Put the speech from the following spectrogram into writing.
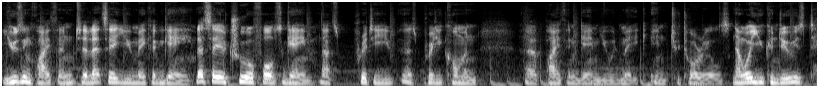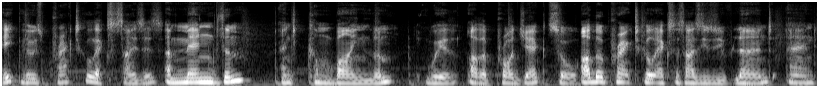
using Python to let's say you make a game. Let's say a true or false game. That's pretty that's pretty common uh, Python game you would make in tutorials. Now what you can do is take those practical exercises, amend them and combine them with other projects or other practical exercises you've learned and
